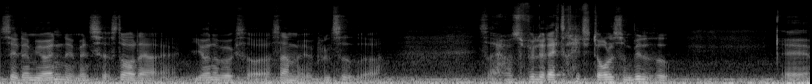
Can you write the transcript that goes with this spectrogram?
se dem i øjnene, mens jeg står der øh, i underbukser og sammen med politiet. Og, så jeg har selvfølgelig rigtig, rigtig dårlig samvittighed. Øh,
